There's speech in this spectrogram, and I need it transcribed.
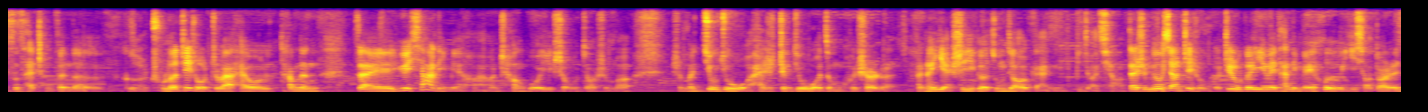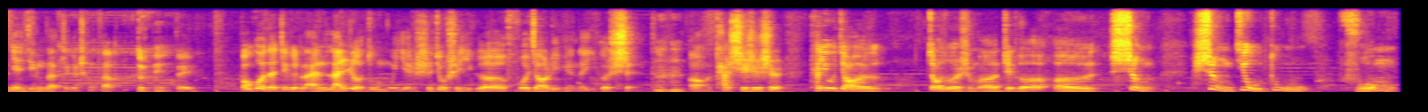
色彩成分的歌。除了这首之外，还有他们在月下里面好像唱过一首叫什么什么救救我还是拯救我怎么回事儿的，反正也是一个宗教感比较强，但是没有像这首歌。这首歌因为它里面会有一小段的念经的这个成分了。对，对，包括它这个兰兰惹杜姆也是就是一个佛教里面的一个神，嗯哼，呃，它其实是它又叫叫做什么这个呃圣圣救度佛母，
